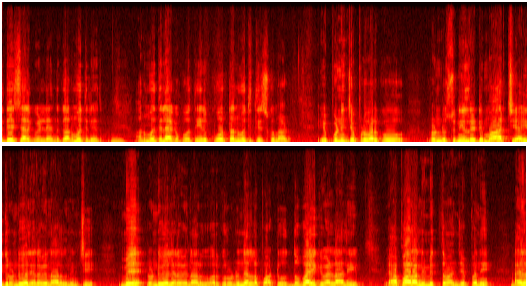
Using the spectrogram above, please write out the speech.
విదేశాలకు వెళ్ళేందుకు అనుమతి లేదు. అనుమతి లేకపోతే ఈయన కోర్టు అనుమతి తీసుకున్నాడు. ఎప్పటి నుంచి ఎప్పటి వరకు రెండు సునీల్ రెడ్డి మార్చి ఐదు రెండు వేల ఇరవై నాలుగు నుంచి మే రెండు వేల ఇరవై నాలుగు వరకు రెండు నెలల పాటు దుబాయ్కి వెళ్ళాలి వ్యాపార నిమిత్తం అని చెప్పని ఆయన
